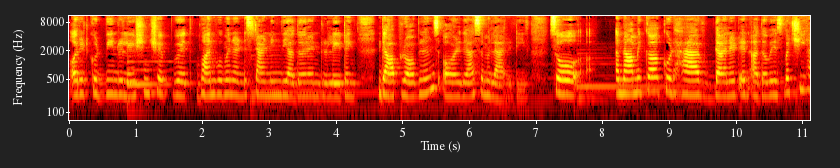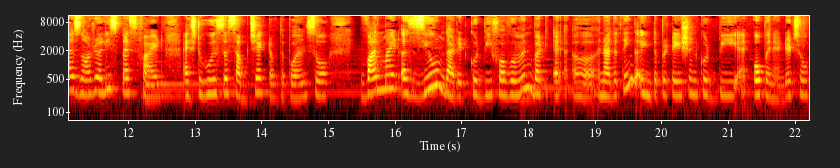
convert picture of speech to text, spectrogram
or it could be in relationship with one woman understanding the other and relating problems or their similarities. So, Anamika could have done it in other ways, but she has not really specified as to who is the subject of the poem. So, one might assume that it could be for women but uh, uh another thing the interpretation could be open ended so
